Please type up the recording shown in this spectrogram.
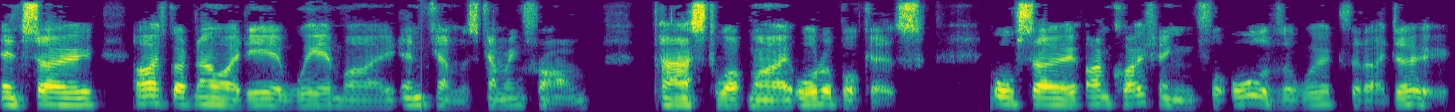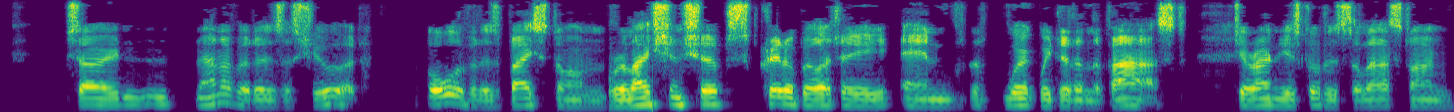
And so I've got no idea where my income is coming from past what my order book is. Also, I'm quoting for all of the work that I do. So none of it is assured. All of it is based on relationships, credibility, and the work we did in the past. You're only as good as the last time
